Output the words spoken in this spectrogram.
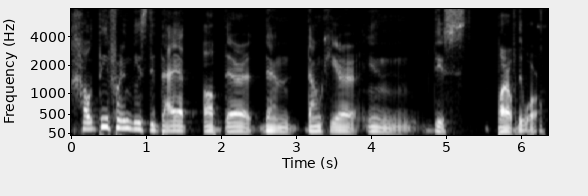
how different is the diet up there than down here in this part of the world?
